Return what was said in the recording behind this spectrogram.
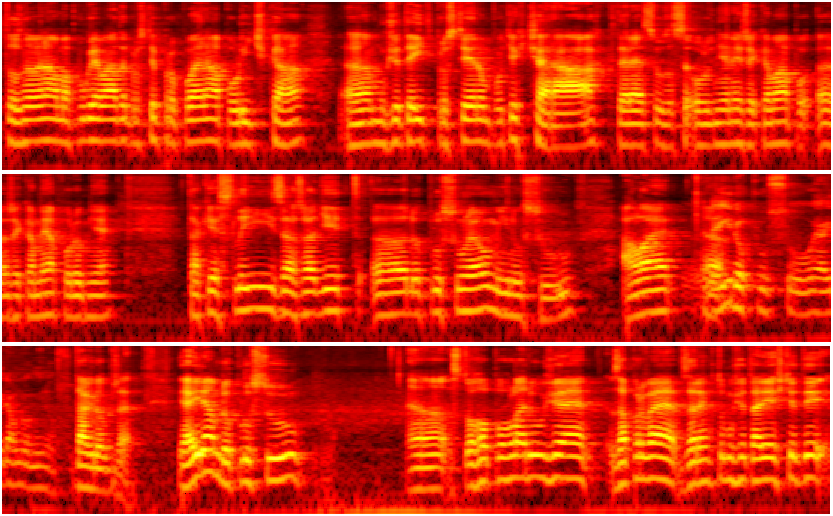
to znamená mapu, kde máte prostě propojená políčka, můžete jít prostě jenom po těch čarách, které jsou zase ovlivněny řekama, řekami a podobně, tak jestli ji zařadit do plusů nebo mínusů, ale... eh, Dej do plusu, já ji dám do mínusu. tak dobře. Já ji dám do plusů eh, z toho pohledu, že za prvé, vzhledem k tomu, že tady ještě ty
